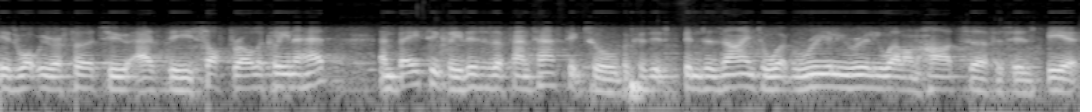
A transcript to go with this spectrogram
is what we refer to as the soft roller cleaner head. And basically, this is a fantastic tool because it's been designed to work really, really well on hard surfaces, be it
